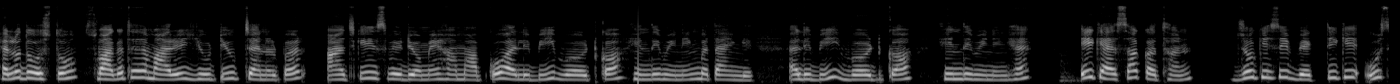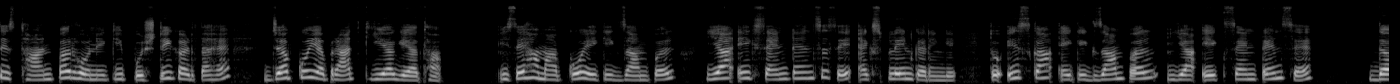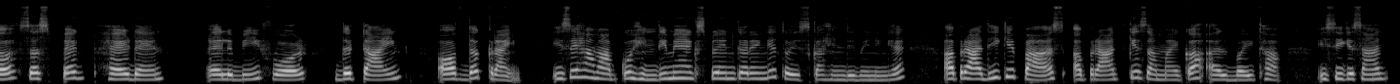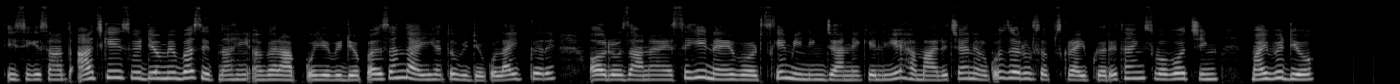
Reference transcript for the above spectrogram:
Hello दोस्तों, स्वागत है हमारे यूट्यूब चैनल पर। आज के इस वीडियो में हम आपको अलीबी वर्ड का हिंदी मीनिंग बताएँगे। अलीबी वर्ड का हिंदी मीनिंग है, एक ऐसा कथन जो किसी व्यक्ति के उस स्थान पर होने की पुष्टि करता है जब कोई अपराध किया गया था। इसे हम आपको एक एग्ज़ाम्पल या एक सेंटेंस से एक्सप्लेन करेंगे। तो इसका एक एग्ज़ाम्पल या एक सेंटेंस है the suspect had an alibi for the time of the crime इसे हम आपको हिंदी में एक्सप्लेन करेंगे तो इसका हिंदी मीनिंग है, अपराधी के पास अपराध के समय का अलबई था। इसी के साथ, इसी के साथ आज के इस वीडियो में बस इतना ही। अगर आपको ये वीडियो पसंद आई है तो वीडियो को लाइक करें और रोज़ाना ऐसे ही नए वर्ड्स के मीनिंग जानने के लिए हमारे चैनल को ज़रूर सब्सक्राइब करें। Thanks for watching my video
